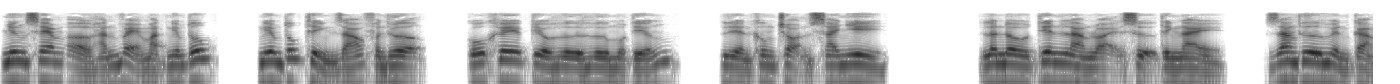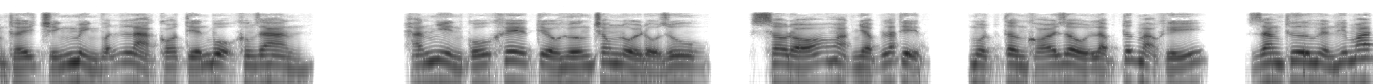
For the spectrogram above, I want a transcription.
nhưng xem ở hắn vẻ mặt nghiêm túc, nghiêm túc thỉnh giáo phần thượng, cố khê kiều hừ hừ một tiếng, liền không chọn sai nhi. Lần đầu tiên làm loại sự tình này, Giang Thư Huyền cảm thấy chính mình vẫn là có tiến bộ không gian. Hắn nhìn cố khê kiều hướng trong nồi đổ du, sau đó hoạt nhập lát thịt, một tầng khói dầu lập tức mạo khí, Giang Thư Huyền hít mắt,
